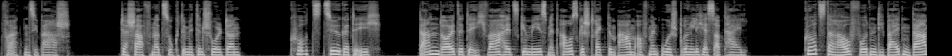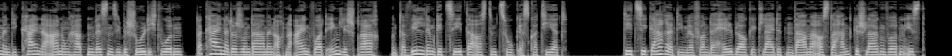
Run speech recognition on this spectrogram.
fragten sie barsch. Der Schaffner zuckte mit den Schultern. Kurz zögerte ich. Dann deutete ich wahrheitsgemäß mit ausgestrecktem Arm auf mein ursprüngliches Abteil. Kurz darauf wurden die beiden Damen, die keine Ahnung hatten, wessen sie beschuldigt wurden, da keiner der Gendarmen auch nur ein Wort Englisch sprach, unter wildem Gezeter aus dem Zug eskortiert. Die Zigarre, die mir von der hellblau gekleideten Dame aus der Hand geschlagen worden ist,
